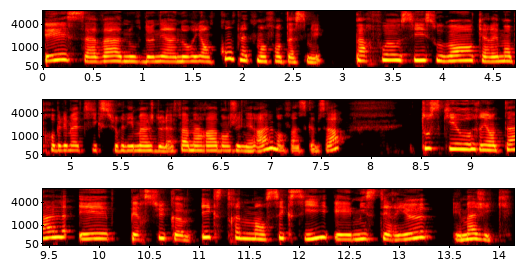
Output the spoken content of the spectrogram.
Et ça va nous donner un Orient complètement fantasmé. Parfois aussi, souvent, carrément problématique sur l'image de la femme arabe en général, mais enfin c'est comme ça. Tout ce qui est oriental est perçu comme extrêmement sexy et mystérieux et magique.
